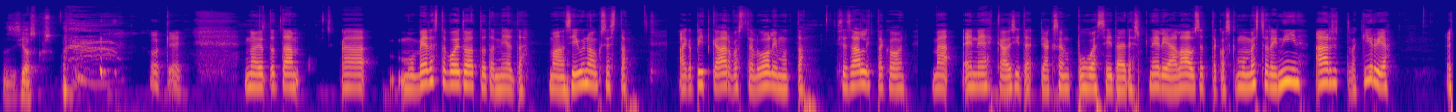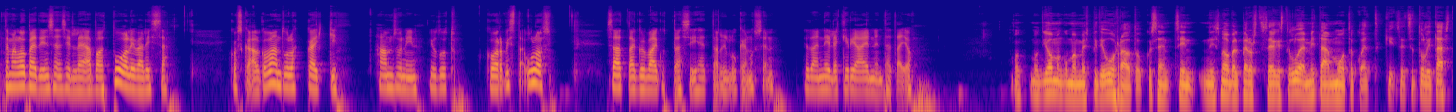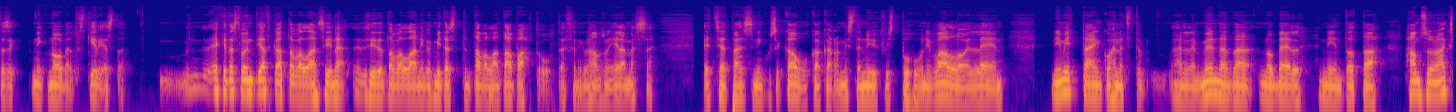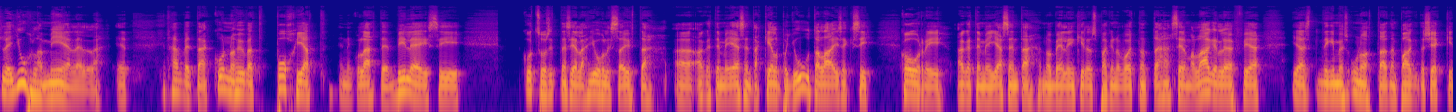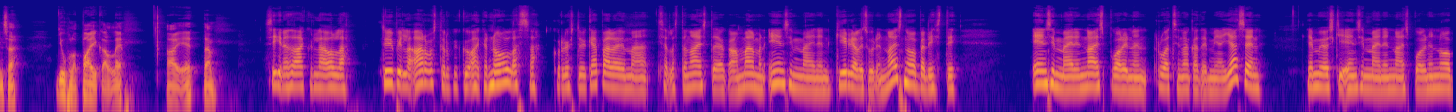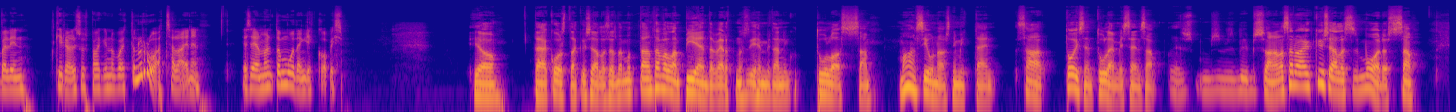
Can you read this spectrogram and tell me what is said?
No siis joskus. Okei. okay. No tota, äh, mun mielestä voi olla tuota mieltä maan siunauksesta. Aika pitkä arvostelu oli, mutta se sallittakoon. Mä en ehkä olisi sitä jaksanut puhua siitä edes neljää lausetta, koska mun mielestä se oli niin ärsyttävä kirja, että mä lopetin sen sille about puolivälissä, koska alkoi vaan tulla kaikki Hamsunin jutut korvista ulos. Saattaa kyllä vaikuttaa siihen, että olin lukenut sen jotain neljä kirjaa ennen tätä jo. Mutta mut jommankumman mielestä piti uhrautua, kun sen, siinä, niissä nobel perusteissa ei oikeasti lue mitään muuta kuin, että se tuli tästä se niin Nobel tästä kirjasta ehkä tästä voi nyt jatkaa tavallaan siinä, siitä tavallaan, niin kuin, mitä sitten tavallaan tapahtuu tässä niin kuin Hamsonin elämässä. Että sieltä pääsisi niin se kauhukakara, mistä Nyqvist puhuu, niin valloilleen. Nimittäin, kun hänet sitten, hänelle myöntää tämä Nobel, niin tota, Hamsun on aika juhlamielellä, että että hän vetää kunnon hyvät pohjat ennen kuin lähtee bileisiin, kutsuu sitten siellä juhlissa yhtä ää, akatemian jäsentä kelpo juutalaiseksi, kourii akatemian jäsentä Nobelin kirjoituspalkinnon voittanut tähän Selma Lagerlöfiä, ja sitten tietenkin myös unohtaa tämän palkintosекkinsä juhlapaikalle. Ai että. Siinä saa kyllä olla tyypillä arvostelukyky aika nollassa, kun ryhtyy käpälöimään sellaista naista, joka on maailman ensimmäinen kirjallisuuden naisnobelisti, ensimmäinen naispuolinen Ruotsin akatemian jäsen ja myöskin ensimmäinen naispuolinen Nobelin kirjallisuuspalkinnon voittanut ruotsalainen. Ja Selma nyt on muutenkin kovis. Joo, tämä kuulostaa kyseenalaiselta, mutta tämä on tavallaan pientä verrattuna siihen, mitä on niin tulossa. Maan siunaus nimittäin saa toisen tulemisensa, sanalla sanoa aika kyseenalaisessa muodossa.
